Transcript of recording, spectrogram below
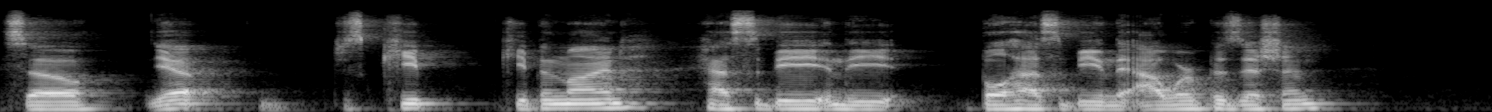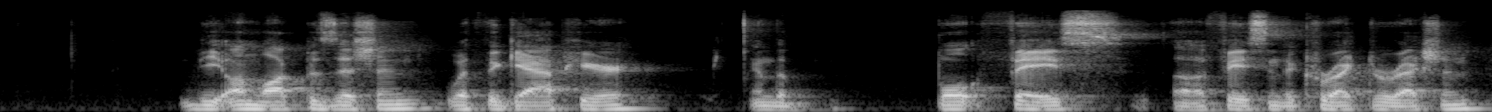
So, yep, just keep keep in mind, has to be in the, bull has to be in the outward position, the unlock position with the gap here and the bolt face uh, facing the correct direction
